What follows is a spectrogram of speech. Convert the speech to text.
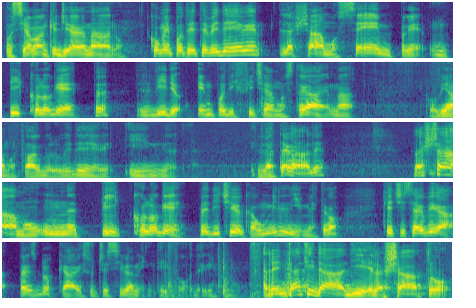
Possiamo anche girare a mano. Come potete vedere lasciamo sempre un piccolo gap, nel video è un po' difficile da mostrare ma proviamo a farvelo vedere in, in laterale, lasciamo un piccolo gap di circa un millimetro che ci servirà per sbloccare successivamente i foderi. Allentati i dadi e lasciato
